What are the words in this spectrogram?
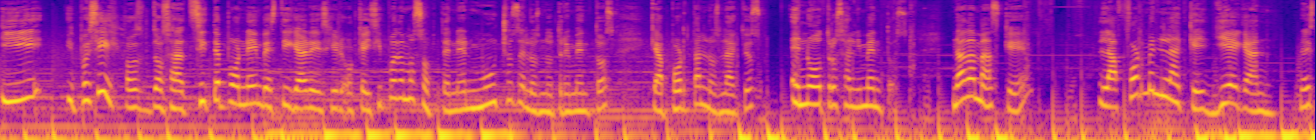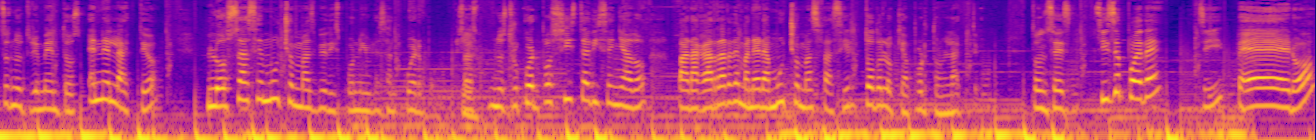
Y, y pues sí, o, o sea, sí te pone a investigar y decir, ok, sí podemos obtener muchos de los nutrimentos que aportan los lácteos en otros alimentos. Nada más que la forma en la que llegan estos nutrimentos en el lácteo los hace mucho más biodisponibles al cuerpo. O sea, nuestro cuerpo sí está diseñado para agarrar de manera mucho más fácil todo lo que aporta un lácteo. Entonces, sí se puede, sí, pero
